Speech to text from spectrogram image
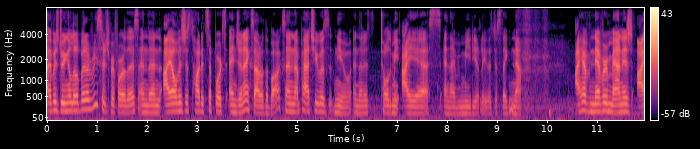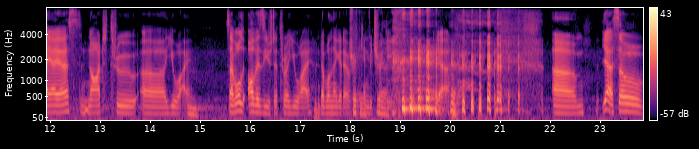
I was doing a little bit of research before this, and then I always just thought it supports Nginx out of the box, and Apache was new, and then it told me IIS, and I immediately was just like, no. I have never managed IIS not through a UI. Mm. So I've always used it through a UI. Double negative Tricky. can be yeah. tricky. yeah. um, yeah. So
